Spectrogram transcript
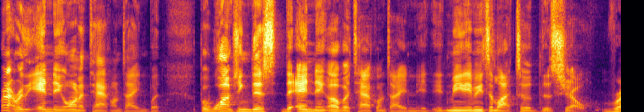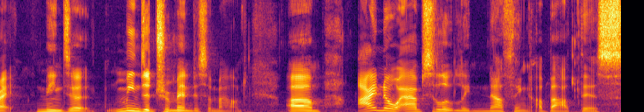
we're not really ending on Attack on Titan, but but watching this the ending of Attack on Titan, it, it mean it means a lot to this show. Right. Means a means a tremendous amount. Um, I know absolutely nothing about this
